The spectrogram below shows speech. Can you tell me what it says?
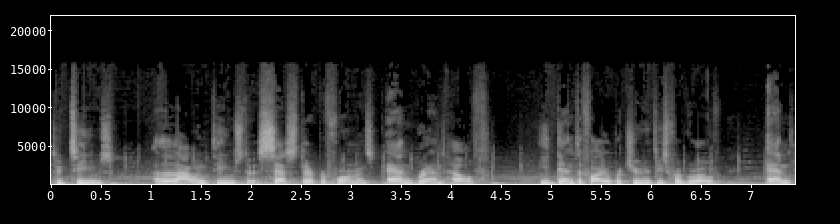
to teams, allowing teams to assess their performance and brand health, identify opportunities for growth, and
